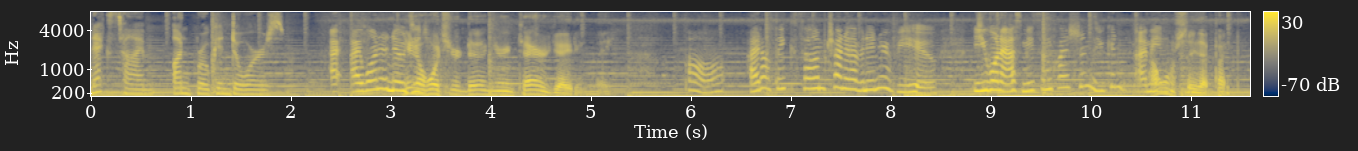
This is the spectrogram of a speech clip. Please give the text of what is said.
Next time on Broken Doors. I, I want to know. You know what you're doing? You're interrogating me. Oh, I don't think so. I'm trying to have an interview. You want to ask me some questions? You can. I mean, I want to see that paper.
